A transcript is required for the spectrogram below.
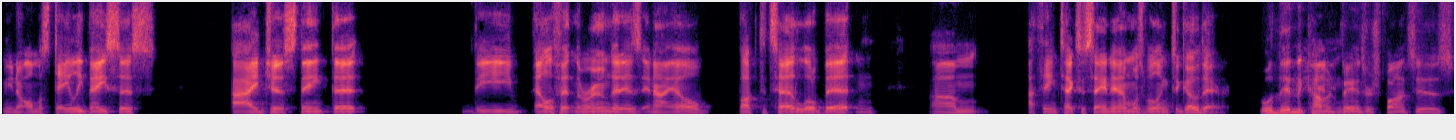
you know, almost daily basis. I just think that the elephant in the room that is NIL bucked its head a little bit, and um, I think Texas A&M was willing to go there. Well, then the common And- fans' response is,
